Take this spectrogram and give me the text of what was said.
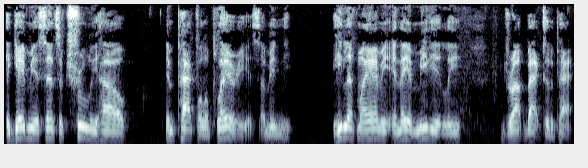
it gave me a sense of truly how impactful a player he is. I mean, he left Miami and they immediately dropped back to the pack,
